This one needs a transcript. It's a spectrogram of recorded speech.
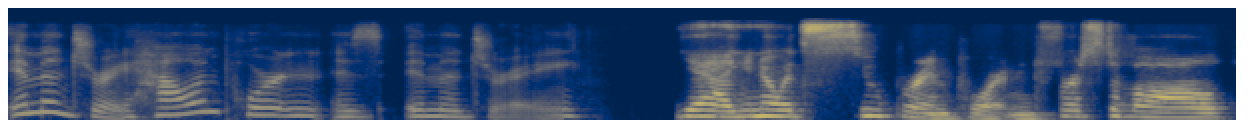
imagery. How important is imagery? Yeah you know it's super important. First of all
